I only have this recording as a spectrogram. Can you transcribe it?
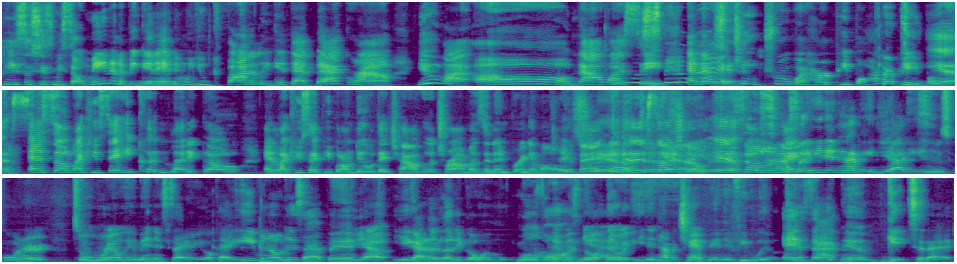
he excuse me so mean in the beginning, and then when you finally get that background, you like, oh, now He I see, and bad. that's true. True, what hurt people hurt, Hurt people. Yes. and so, like you said, he couldn't let it go. And like you said, people don't deal with their childhood traumas and then bring them on It's the back. true. Yeah, it's so true. Yeah. So You know what I'm Snape- saying? he didn't have anybody Yes. in his corner to Mhm. reel him in and say, okay, even though this happened, Yeah. you gotta let it go and move, Move on. There was no, yes. there were, he didn't have a champion, if you will, to help Exactly. him get to that.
